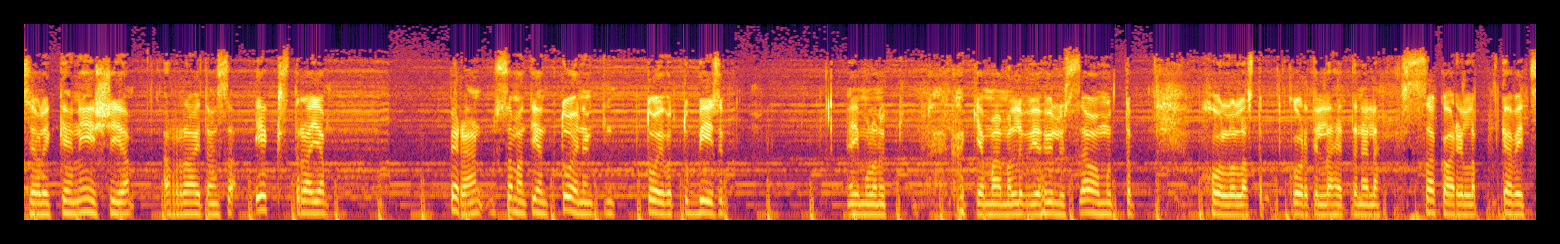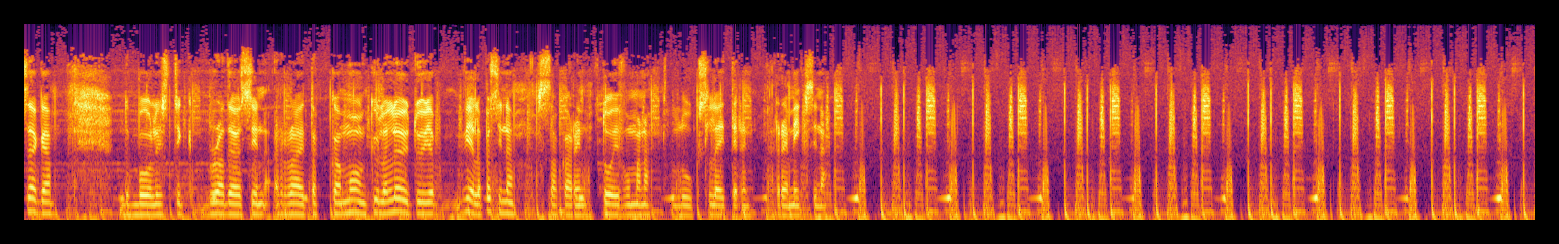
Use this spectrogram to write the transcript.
Se oli Kenishi ja raitansa Extra ja perään saman tien toinenkin toivottu biisi. Ei mulla nyt kaikkia maailman levyjä hyllyssä ole, mutta Hollolasta kortin lähettäneellä Sakarilla kävit sekä The Ballistic Brothersin Raita Come On kyllä löytyy ja vieläpä sinä Sakarin toivomana Luke Slaterin remiksinä. Thank you. Yes.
